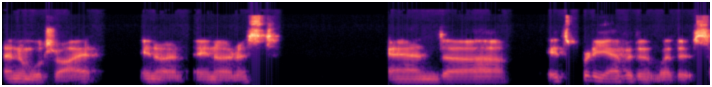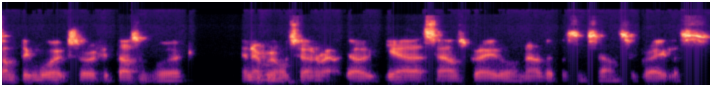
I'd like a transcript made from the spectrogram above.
And then we'll try it in, in earnest. And uh, it's pretty evident whether something works or if it doesn't work. And everyone will turn around and go, yeah, that sounds great, or no, that doesn't sound so great. Let's,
